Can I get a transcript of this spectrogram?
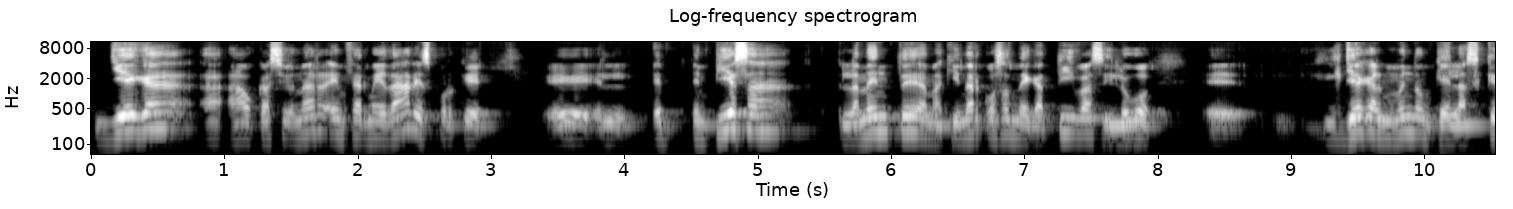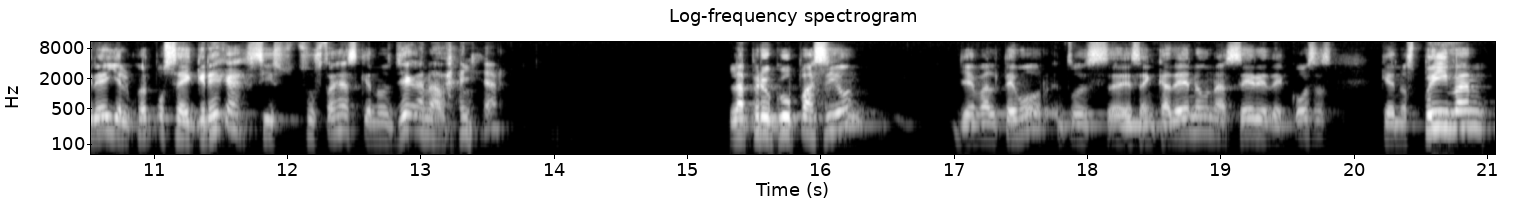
llega a, ocasionar enfermedades porque eh, em, empieza la mente a maquinar cosas negativas y luego eh, llega el momento en que las cree y el cuerpo segrega sustancias que nos llegan a dañar. La preocupación lleva al temor, entonces se desencadena una serie de cosas que nos privan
